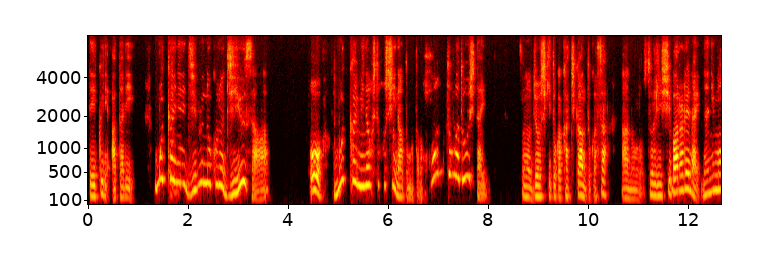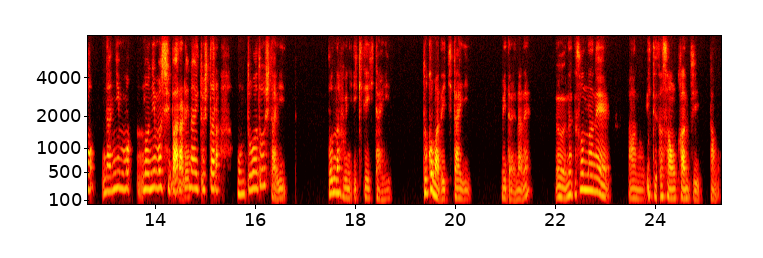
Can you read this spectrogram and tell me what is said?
ていくにあたり、もう一回ね、自分のこの自由さをもう一回見直してほしいなと思ったの。本当はどうしたい？その常識とか価値観とかさ、あの、それに縛られない。何も、何も、のにも縛られないとしたら、本当はどうしたい？どんな風に生きていきたい？どこまで行きたい？みたいなね。うん、なんかそんなね、あの、伊手座さんを感じたの。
